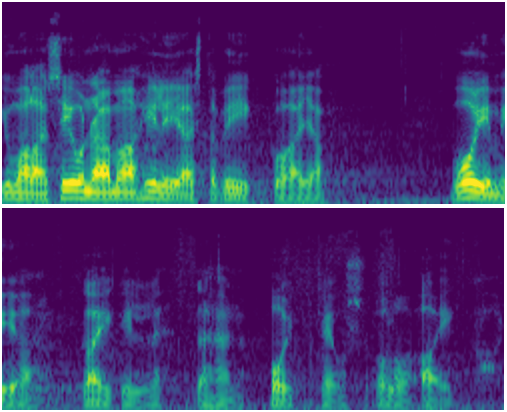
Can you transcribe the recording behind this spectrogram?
Jumalan siunaamaa hiljaista viikkoa ja voimia kaikille tähän poikkeusoloaikaan.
